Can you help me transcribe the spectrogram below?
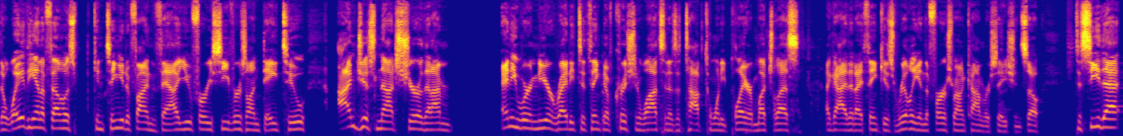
The way the NFL has continued to find value for receivers on day two, I'm just not sure that I'm anywhere near ready to think of Christian Watson as a top 20 player, much less a guy that I think is really in the first round conversation. So to see that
